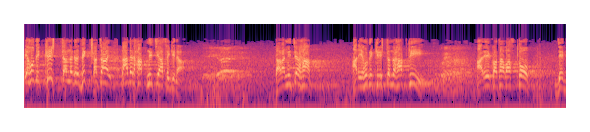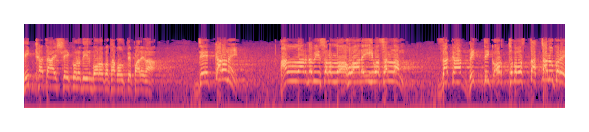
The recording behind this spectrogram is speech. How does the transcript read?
এহুদি খ্রিস্টানদের কাছে ভিক্ষা চায়, তাদের হাত নিচে আছে কিনা? তারা নিচের হাত। আর এহুদি খ্রিস্টানদের হাত কি? আর এ কথা বাস্তব, যে ভিক্ষা চায় সে কোনোদিন বড় কথা বলতে পারে না। যে কারণে আল্লাহর নবী সাল আলাইহি ওয়াসাল্লাম জাকাত ভিত্তিক অর্থ ব্যবস্থা চালু করে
